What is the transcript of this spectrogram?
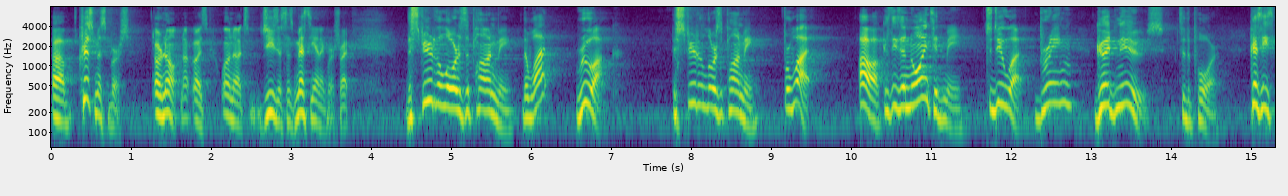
uh, Christmas verse. Or no, not. Well, no, it's Jesus, it's messianic verse, right? The Spirit of the Lord is upon me. The what? Ruach. The Spirit of the Lord is upon me. For what? Oh, because He's anointed me to do what? Bring good news to the poor. Because He's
